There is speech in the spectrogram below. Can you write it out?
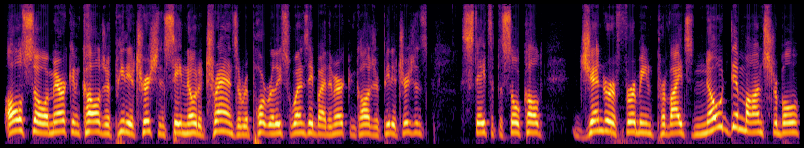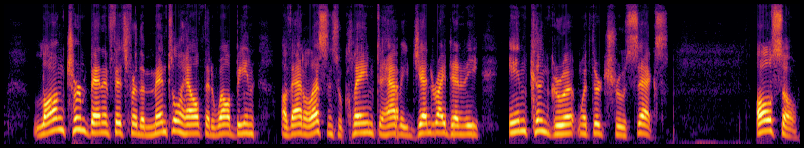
Also, American College of Pediatricians say no to trans. A report released Wednesday by the American College of Pediatricians states that the so-called gender affirming provides no demonstrable long-term benefits for the mental health and well-being of adolescents who claim to have a gender identity incongruent with their true sex. Also,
